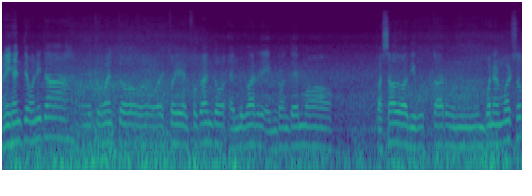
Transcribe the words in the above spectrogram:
Mi gente bonita, en este momento estoy enfocando el lugar en donde hemos pasado a disgustar un, un buen almuerzo.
